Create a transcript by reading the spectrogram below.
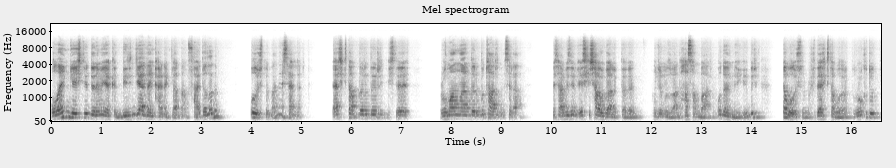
olayın geçtiği döneme yakın birinci elden kaynaklardan faydalanıp oluşturulan eserler. Ders kitaplarıdır, işte romanlardır, bu tarz mesela mesela bizim eski çağ uygarlıkları hocamız vardı Hasan Bağır. O dönemle ilgili bir kitap oluşturmuş. Ders kitabı olarak bunu okuduk.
